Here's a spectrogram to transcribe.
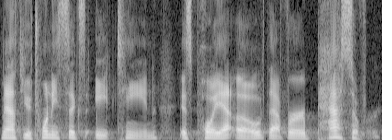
Matthew 26, 18 is poieo, that verb Passover.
